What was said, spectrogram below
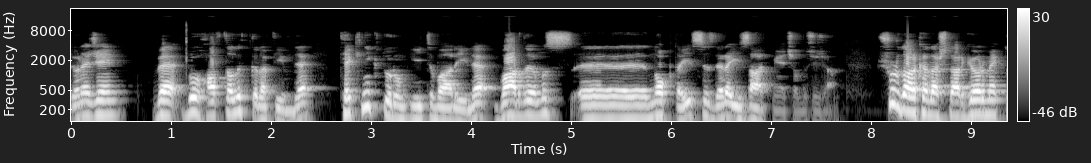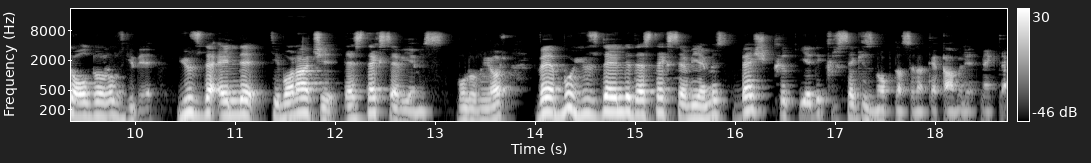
döneceğim ve bu haftalık grafiğimde teknik durum itibariyle vardığımız e, noktayı sizlere izah etmeye çalışacağım. Şurada arkadaşlar görmekte olduğunuz gibi %50 Fibonacci destek seviyemiz bulunuyor ve bu %50 destek seviyemiz 5.47-48 noktasına tekamül etmekte.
